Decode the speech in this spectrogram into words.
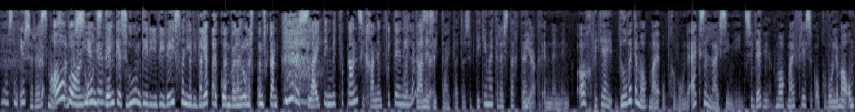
Ja, ons gaan eers rus maar Alwaar gaan ons verseker- dink is hoe om deur hierdie res van hierdie week te kom wanneer ons ons kantore sluit en met vakansie gaan en voete in die lug dan is die tyd wat ons 'n bietjie met rustig dink Ja. en en en ag, weet jy, doelwitte maak my opgewonde. Ek's 'n lysie mens. So dit Ja. maak my vreeslik opgewonde, maar om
